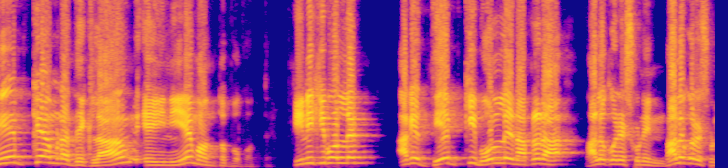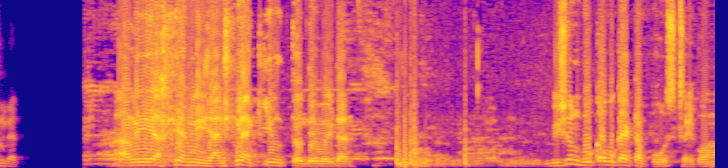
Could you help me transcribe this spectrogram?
দেবকে আমরা দেখলাম এই নিয়ে মন্তব্য করতে। তিনি কি বললেন? আগে দেব কি বললেন আপনারা ভালো করে শুনিন, ভালো করে শুনবেন। আমি আমি জানি না কি উত্তর দেবো এটা। ভীষণ বোকা বোকা একটা পোস্ট এবং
